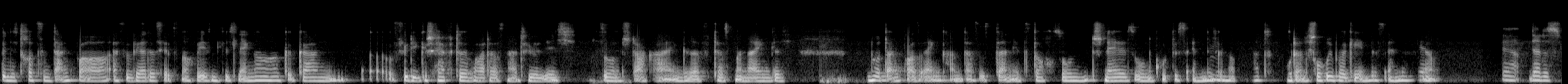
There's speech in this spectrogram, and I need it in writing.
bin ich trotzdem dankbar. Also wäre das jetzt noch wesentlich länger gegangen. Äh, für die Geschäfte war das natürlich so ein starker Eingriff, dass man eigentlich nur dankbar sein kann, dass es dann jetzt doch so schnell so ein gutes Ende mhm. genommen hat oder ein vorübergehendes Ende. Ja. Ja, ja, das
